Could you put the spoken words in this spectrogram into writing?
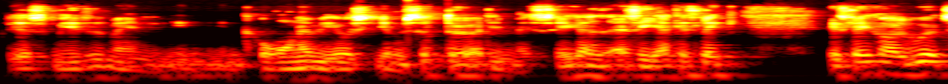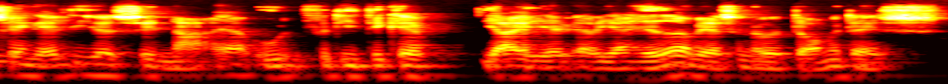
bliver smittet med en, en, en coronavirus, jamen så dør de med sikkerhed. Altså jeg kan slet ikke, jeg kan slet ikke holde ud og tænke alle de her scenarier ud, fordi det kan, jeg, jeg, altså, jeg hader at være sådan noget dommedags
